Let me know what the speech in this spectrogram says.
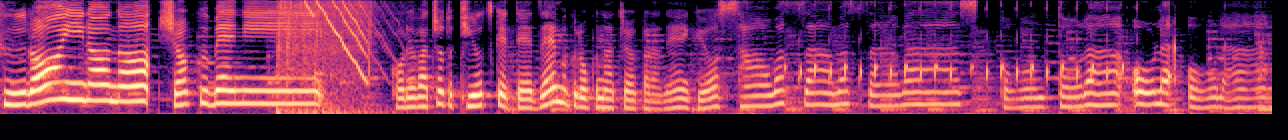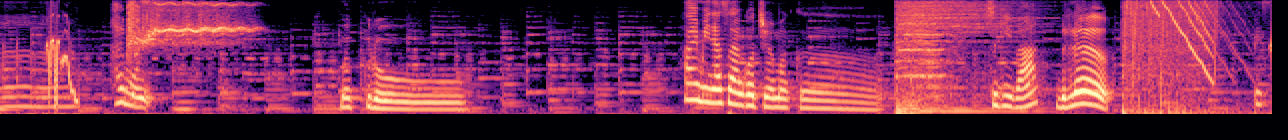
黒色の食紅。これはちょっと気をつけて全部黒くなっちゃうからね。いくよさわさわさわスコントラオラオラ。はいもういい。真っ黒。はい皆さんご注目。次はブルー。ペソ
